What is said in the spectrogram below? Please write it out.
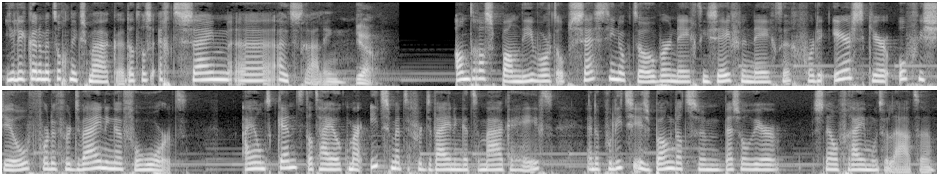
Jullie kunnen me toch niks maken. Dat was echt zijn eh, uitstraling. ja. Andras Pandi wordt op 16 oktober 1997 voor de eerste keer officieel voor de verdwijningen verhoord. Hij ontkent dat hij ook maar iets met de verdwijningen te maken heeft en de politie is bang dat ze hem best wel weer snel vrij moeten laten.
